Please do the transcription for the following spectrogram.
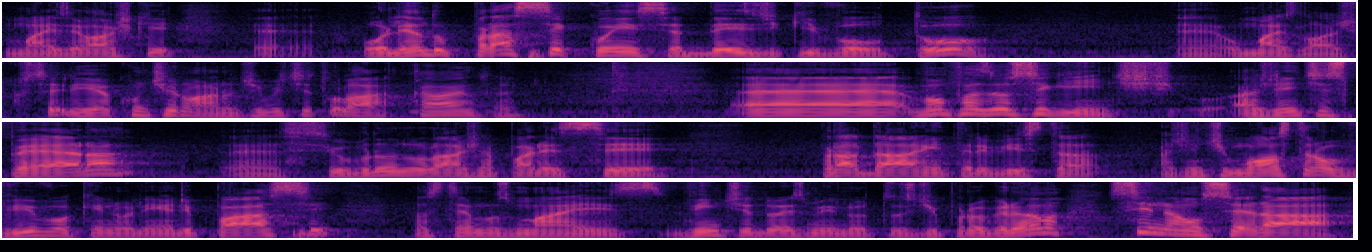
Mas eu acho que, é, olhando para a sequência desde que voltou, é, o mais lógico seria continuar no time titular. Claro. Né? É, vamos fazer o seguinte: a gente espera, é, se o Bruno Lage aparecer para dar a entrevista, a gente mostra ao vivo aqui no Linha de Passe. Nós temos mais 22 minutos de programa. Se não, será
